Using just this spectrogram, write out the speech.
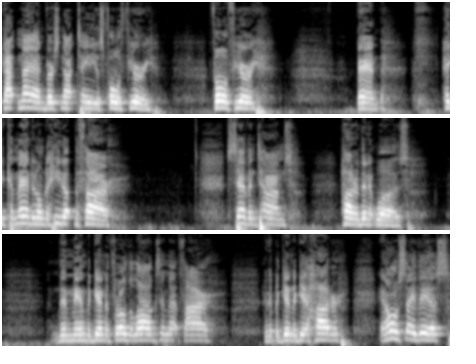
got mad, in verse 19. He was full of fury. Full of fury. And he commanded them to heat up the fire seven times hotter than it was. then men began to throw the logs in that fire, and it began to get hotter. And I want to say this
